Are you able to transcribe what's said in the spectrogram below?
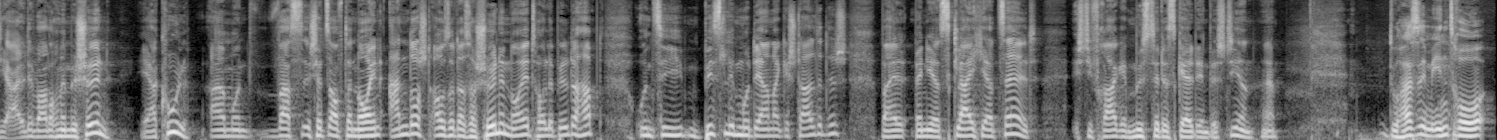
die alte war doch nicht mehr schön. Ja, cool. Ähm, und was ist jetzt auf der neuen anders, außer dass ihr schöne, neue, tolle Bilder habt und sie ein bisschen moderner gestaltet ist? Weil, wenn ihr das Gleiche erzählt, ist die Frage, müsst ihr das Geld investieren? Ja? Du hast im Intro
